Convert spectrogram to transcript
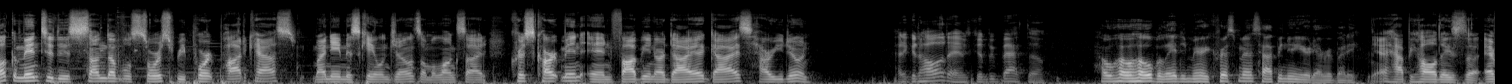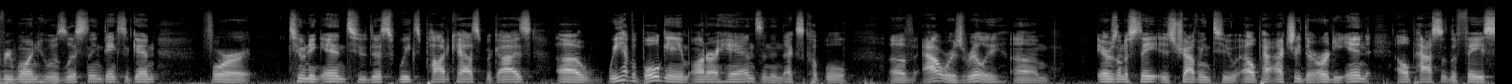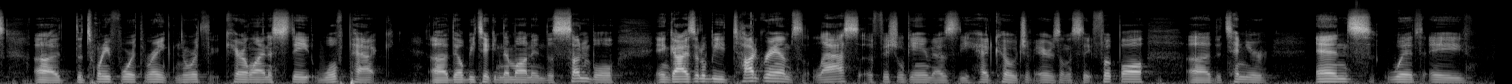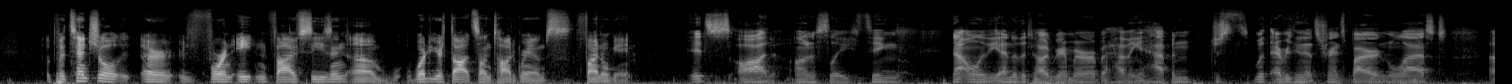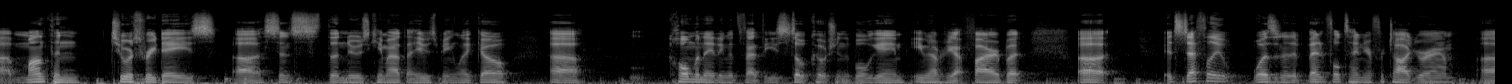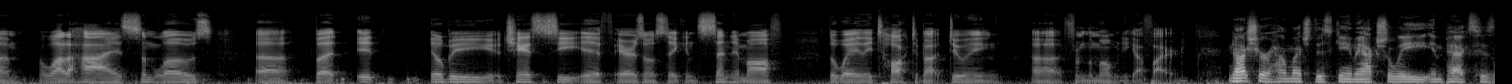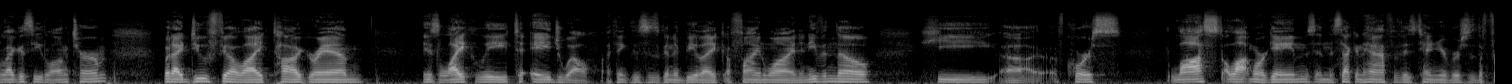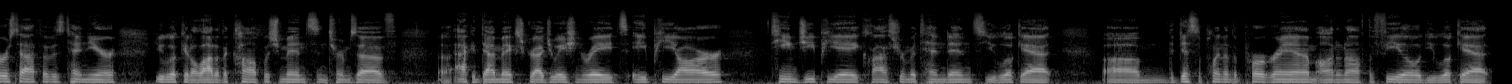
Welcome into the Sun Devil Source Report podcast. My name is Kalen Jones. I'm alongside Chris Karpman and Fabian Ardaya. Guys, how are you doing? Had a good holiday. It was good to be back, though. Ho ho ho! Belated Merry Christmas, Happy New Year to everybody. Yeah, happy holidays to everyone who is listening. Thanks again for tuning in to this week's podcast. But guys, uh, we have a bowl game on our hands in the next couple of hours. Really, um, Arizona State is traveling to El Paso. Actually, they're already in El Paso to face uh, the 24th ranked North Carolina State Wolfpack. Uh, they'll be taking them on in the Sun Bowl. And guys, it'll be Todd Graham's last official game as the head coach of Arizona State football. Uh, the tenure ends with a, a potential or for an eight and five season. Um, what are your thoughts on Todd Graham's final game? It's odd, honestly, seeing not only the end of the Todd Graham era, but having it happen just with everything that's transpired in the last uh, month and two or three days uh, since the news came out that he was being let go, uh, culminating with the fact that he's still coaching the bowl game even after he got fired. But uh, it's definitely was an eventful tenure for Todd Graham. Um, a lot of highs, some lows, uh, but it it'll be a chance to see if Arizona State can send him off the way they talked about doing uh, from the moment he got fired. Not sure how much this game actually impacts his legacy long term, but I do feel like Todd Graham is likely to age well. I think this is going to be like a fine wine. And even though he, uh, of course, lost a lot more games in the second half of his tenure versus the first half of his tenure, you look at a lot of the accomplishments in terms of uh, academics, graduation rates, APR team GPA, classroom attendance. You look at um, the discipline of the program on and off the field. You look at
